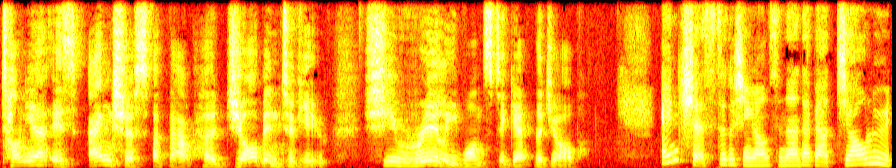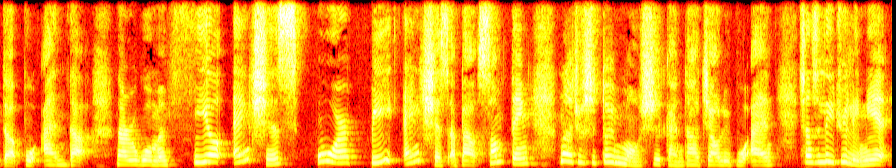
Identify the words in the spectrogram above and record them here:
Tonya is anxious about her job interview. She really wants to get the job. Anxious 这个形容词呢，代表焦虑的、不安的。那如果我们 feel anxious or be anxious about something，那就是对某事感到焦虑不安。像是例句里面，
